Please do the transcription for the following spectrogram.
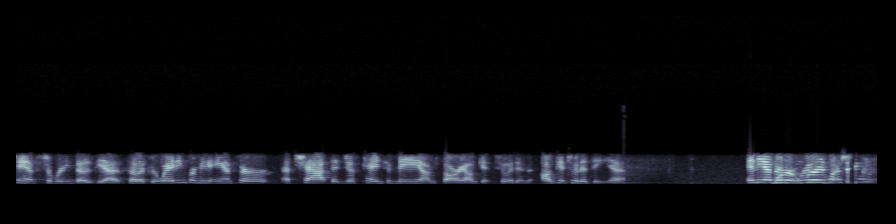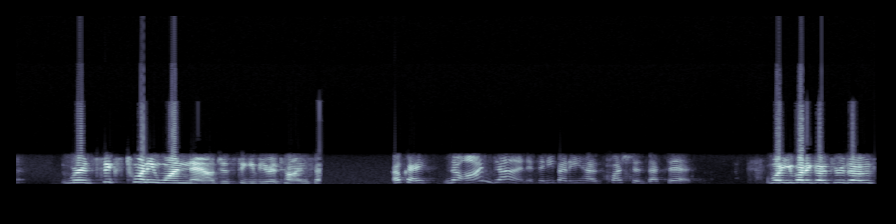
chance to read those yet. So if you're waiting for me to answer a chat that just came to me, I'm sorry. I'll get to it, and I'll get to it at the end. Any other we're, we're questions? At six, we're at 6:21 now, just to give you a time. Set. Okay. No, I'm done. If anybody has questions, that's it. Well, you want to go through those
